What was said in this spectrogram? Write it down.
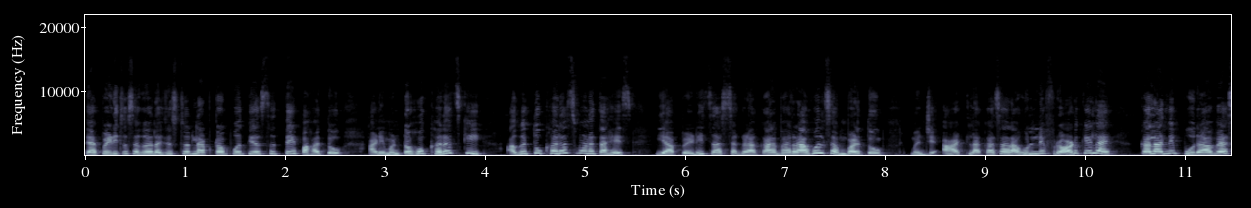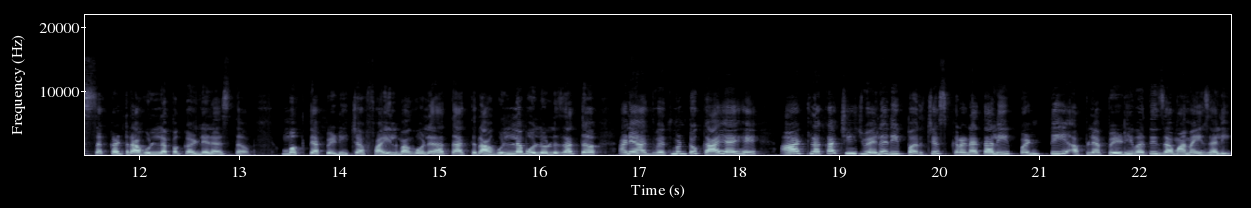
त्या पेढीचं सगळं रजिस्टर लॅपटॉपवरती असतं ते पाहतो आणि म्हणतो हो खरंच की. अगं तू खरंच म्हणत आहेस. या पेढीचा सगळा कारभार राहुल सांभाळतो. म्हणजे आठ लाखाचा राहुलने फ्रॉड केलाय. कलाने पुराव्यास सकट राहुलला पकडलेलं असतं. मग त्या पेढीच्या फाईल मागवल्या जातात. राहुलला बोलवलं जातं. आणि अद्वैत म्हणतो काय आहे हे? आठ लाखाची ज्वेलरी परचेस करण्यात आली पण ती आपल्या पेढीवरती जमा नाही झाली.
